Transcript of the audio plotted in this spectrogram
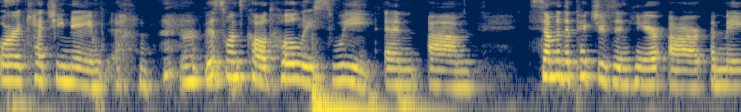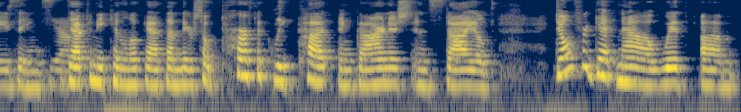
or a catchy name. this one's called Holy Sweet, and um, some of the pictures in here are amazing. Yeah. Stephanie can look at them. They're so perfectly cut and garnished and styled. Don't forget now with um,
